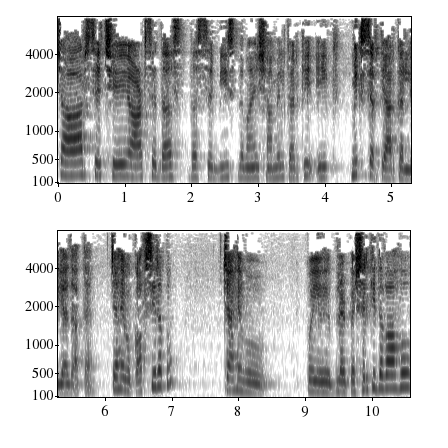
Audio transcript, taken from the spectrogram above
چار سے چھ، آٹھ سے دس دس سے بیس دوائیں شامل کر کے ایک مکسچر تیار کر لیا جاتا ہے۔ چاہے وہ کاف سیرپ ہو، چاہے وہ کوئی بلڈ پریشر کی دوا ہو،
